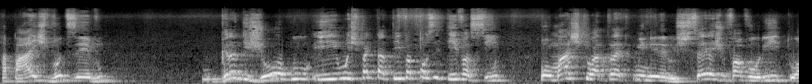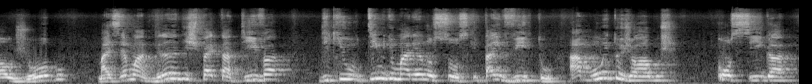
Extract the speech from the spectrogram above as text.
Rapaz, vou dizer, viu? Um grande jogo e uma expectativa positiva, sim. Por mais que o Atlético Mineiro seja o favorito ao jogo, mas é uma grande expectativa de que o time de Mariano Souza, que está invicto há muitos jogos, consiga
